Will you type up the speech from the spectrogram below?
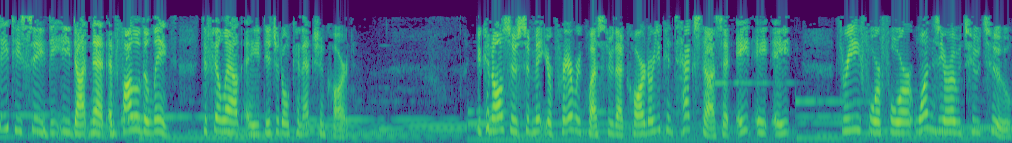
ctcde.net and follow the link to fill out a digital connection card. You can also submit your prayer request through that card, or you can text us at 888 344 1022,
